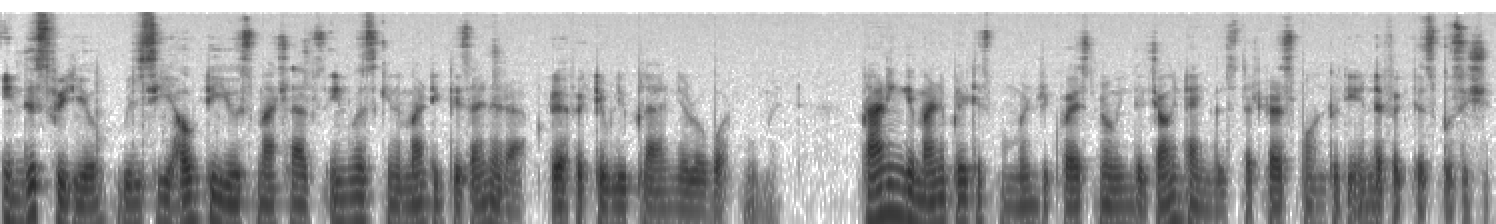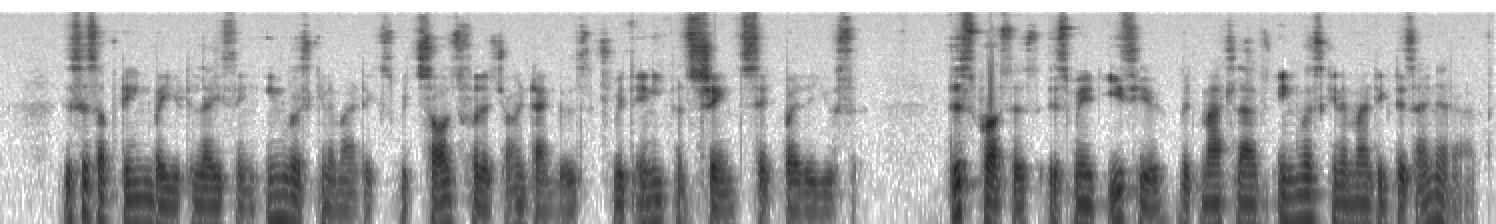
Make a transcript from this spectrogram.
In this video, we'll see how to use MATLAB's Inverse Kinematics Designer app to effectively plan your robot movement. Planning a manipulator's movement requires knowing the joint angles that correspond to the end effector's position. This is obtained by utilizing inverse kinematics, which solves for the joint angles with any constraints set by the user. This process is made easier with MATLAB's Inverse Kinematics Designer app,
